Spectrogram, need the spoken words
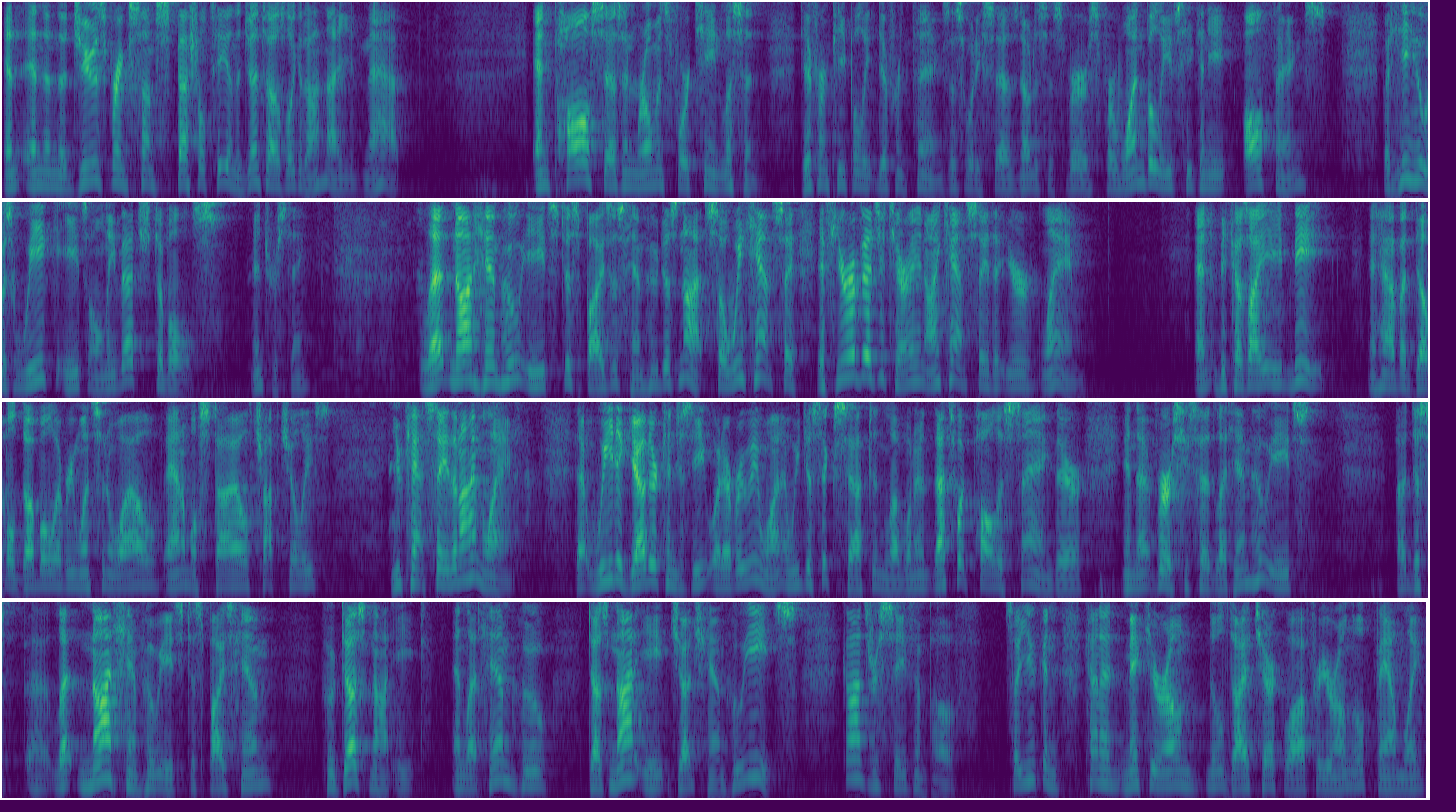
And, and then the Jews bring some specialty, and the Gentiles look at it, I'm not eating that. And Paul says in Romans 14, listen, different people eat different things. This is what he says. Notice this verse. For one believes he can eat all things, but he who is weak eats only vegetables. Interesting. Let not him who eats despises him who does not. So we can't say, if you're a vegetarian, I can't say that you're lame. And because I eat meat and have a double double every once in a while, animal style, chopped chilies, you can't say that I'm lame. That we together can just eat whatever we want and we just accept and love one another. That's what Paul is saying there in that verse. He said, Let him who eats, uh, dis- uh, let not him who eats despise him who does not eat, and let him who does not eat, judge him who eats. God's received them both. So you can kind of make your own little dietary law for your own little family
